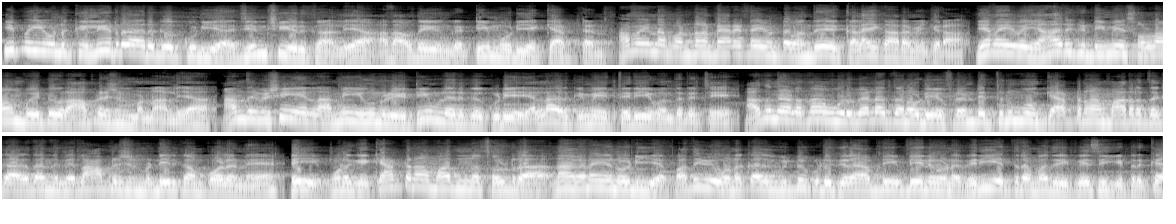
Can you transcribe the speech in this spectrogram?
இப்ப இவனுக்கு லீடரா இருக்கக்கூடிய ஜின்ஷி இருக்கான் இல்லையா? அதாவது இவங்க டீம் உடைய கேப்டன் அவன் என்ன பண்றான்? டைரக்டா இவன்ட்ட வந்து கலைக்க ஆரம்பிக்கிறான். ஏன்னா இவன் யாருக்கிட்டயுமே சொல்லாம போயிட்டு ஒரு ஆபரேஷன் பண்ணான் இல்லையா? அந்த விஷயம் எல்லாமே இவனுடைய டீம்ல இருக்கக்கூடிய எல்லாருக்குமே தெரிய வந்துருச்சு. அதனாலதான் ஒருவேளை தன்னுடைய ஃப்ரெண்டு திரும்பவும் கேப்டனா மாறுறதுக்காக தான் இந்த மாதிரி ஆபரேஷன் பண்ணிருக்கான் போலன்னு. டேய் உனக்கு கேப்டனா மாறணும்னு சொல்றா. நான் வேணா என்னுடைய பதவி உனக்காக விட்டு கொடுக்குறேன் அப்படி இப்படின்னு உன வெறியேத்துற மாதிரி பேசிக்கிட்டு இருக்க.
